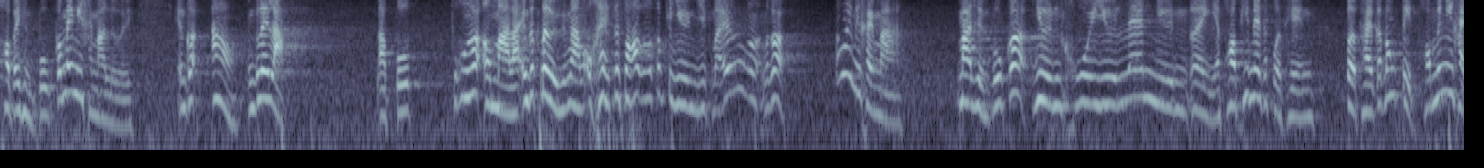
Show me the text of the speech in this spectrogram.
พอไปถึงปุ๊บก็ไม่มีใครมาเลย เอ็มก็อ้าวเอ็มก็เลยหลับหลับปุ๊บ ทุกคนก็เอามาแล้วเอ็มก็ตื่นขึ้นมาโอเคจะซ้อมแล้วก็ไปยืนหยิบไม้แล้วก็ก็ไม่มีใครมา มาถึงปุ๊บก็ยืนคุยยืนเล่นยืนอะไรอย่างเงี้ยพอพี่เมย์จะเปิดเพลงเปิดไพก็ต้องปิดเพราะไม่มีใคร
